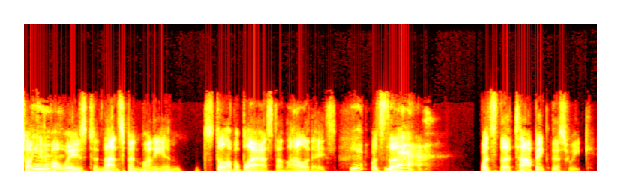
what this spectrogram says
talking Yeah. about ways to not spend money and still have a blast on the holidays. Yeah. What's the yeah. What's the topic this week?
